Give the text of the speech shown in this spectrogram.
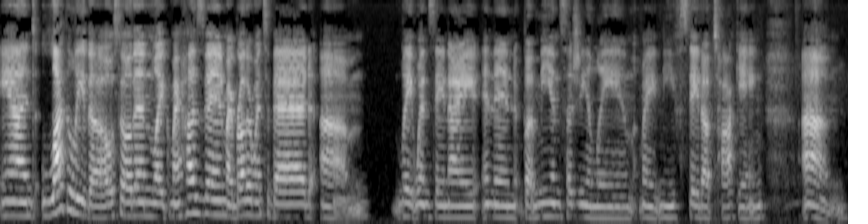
and luckily though, so then like my husband, my brother went to bed um late Wednesday night and then but me and Sajni and Lane, my niece stayed up talking. Um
